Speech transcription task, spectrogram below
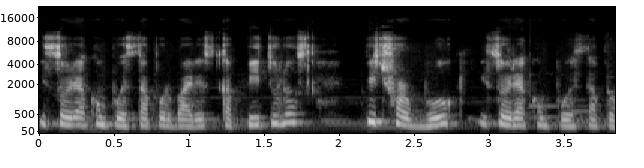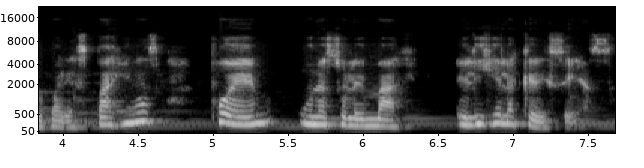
historia compuesta por varios capítulos. Picture book, historia compuesta por varias páginas. Poem, una sola imagen. Elige la que deseas.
